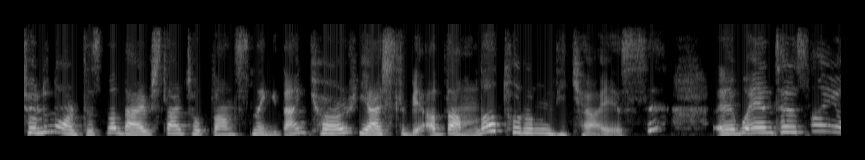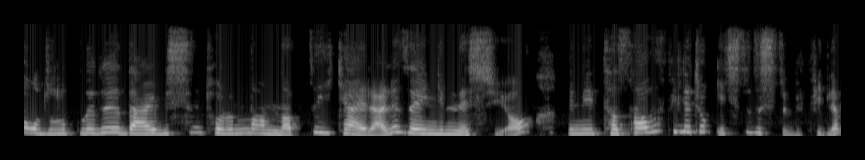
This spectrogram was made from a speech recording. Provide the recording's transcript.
Çölün ortasında dervişler toplantısına giden kör, yaşlı bir adamla torunun hikayesi. Bu enteresan yolculukları dervişin torununa anlattığı hikayelerle zenginleşiyor. Hani tasavvuf ile çok içli dışlı bir film.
